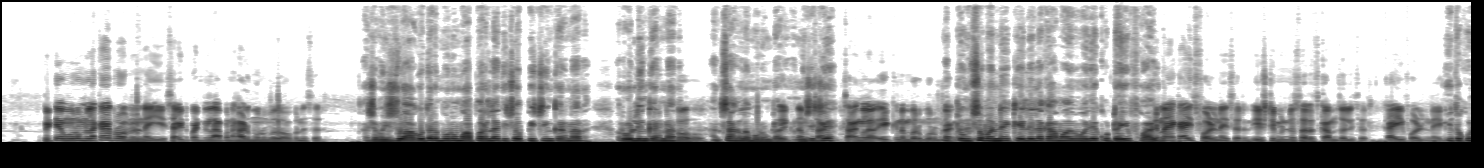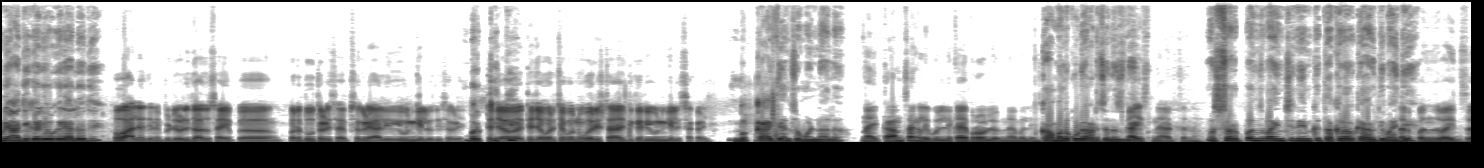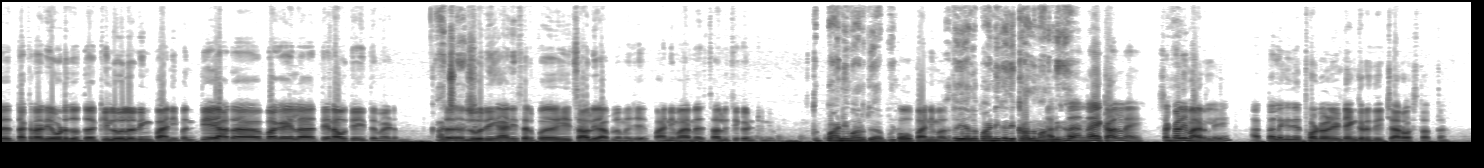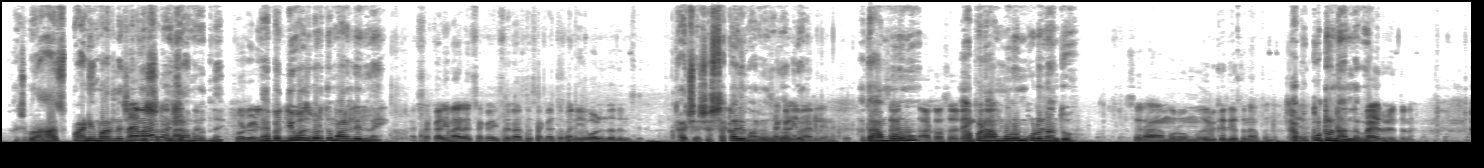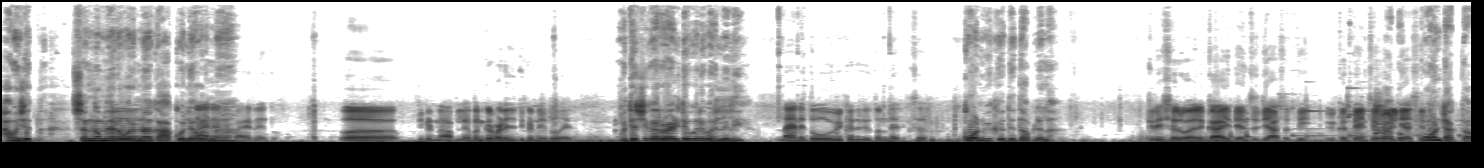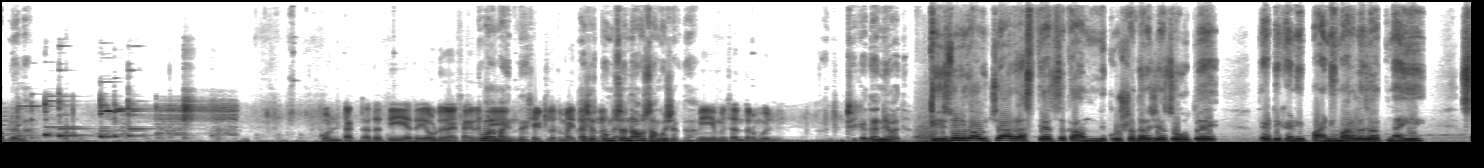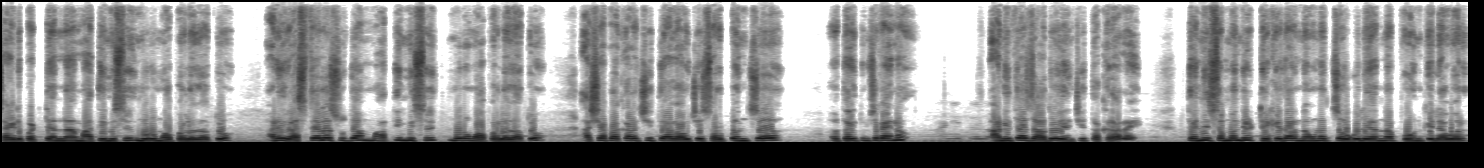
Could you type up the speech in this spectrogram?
पिट्या मुरुमला काय प्रॉब्लेम नाहीये? साईड पट्टीला आपण हार्ड मुरुम वापरणार सर. अच्छा म्हणजे जो अगोदर मुरुम वापरला त्याच्यावर पिचिंग करणार रोलिंग करणार हो, हो. आणि चांगला मुरुम टाकणार. एकदम म्हणजे जे चांग- चांगला एक नंबर मुरुम टाकणार. तुमचं म्हणणं आहे, केलेल्या कामामध्ये कुठेही फॉल्ट नाही काहीच फॉल्ट नाही सर एस्टिमेटनुसारच काम चालू आहे सर काही फॉल्ट नाही इथं कोणी अधिकारी वगैरे आले होते? हो आले होते ना. पीडब्ल्यू जाधव साहेब अं, परत उतळे साहेब सगळे आले येऊन गेले होते सगळे. बरं, किती- त्याच्यावर त्याच्यावरचे पण वरिष्ठ अधिकारी येऊन गेले सकाळी. मग काय त्यांचं म्हणणं आलं? नाही काम चांगले बोलले काही प्रॉब्लेम नाही बोलले. कामाला कुठे अडचणच नाही. काहीच नाही अडचण नाही. मग सरपंच बाईंची नेमकी तक्रार काय होती माहिती? सरपंच बाईचं तक्रार एवढंच होतं की लोलरिंग पाणी पण ते आता बघायला ते नव्हते इथं मॅडम अच्छा. लोरिंग आणि सरप हे चालू आहे आपलं म्हणजे पाणी मारणं चालूच आहे कंटिन्यू तर पाणी मारतोय आपण? हो पाणी आता मारतो याला पाणी कधी काल मारले का? आता नाही काल नाही. सकाळी मारले. आता लगेच थोड्या वेळाने टँकर होते चार वाजता आता अच्छा पण आज पाणी नाही, मारलं काही ना. जाणवत. नाही. नाही पण दिवसभर तर मारलेलं नाही. सकाळी मारायला सकाळी सर आता सकाळचं पाणी वळून जातं ना सर. अच्छा अच्छा सकाळी होता सकाळी. मारले ना सर. आता हा सात- मुरुम आठ वाजता आपण हा. मुरुम कुठून आणतो? सर हा मुरुम विकत घेतो ना आपण. आपण कुठून आणला? बाहेरून येतो ना. हा म्हणजे संगमनेरवरनं का नाही नाही, अकोल्यावरनं? नाही, बाहेर नाही येतो. तिकडनं आपल्या बनकरवाड्याच्या तिकडनं येतो बाहेर. मग त्याची काय रॉयल्टी वगैरे भरलेली? नाही नाही तो विकत येतो ना डायरेक्ट सर कोण विकत देतं आपल्याला? क्रेशरवाले काय त्यांचं जे असतं ते विकत त्यांची रॉयल्टी असते कोण टाकतं आपल्याला? कोण टाकतं? आता ते आता एवढं नाही सांगत तुम्हाला माहीत नाही. शेटलाच माहीत अच्छा असेल तुमचं आता. नाव सांगू शकता? मी हेमंत संतर मोजणी ठीक आहे धन्यवाद. तिजूर गावच्या रस्त्याचं काम निकृष्ट दर्जाचं होतंय. त्या ठिकाणी पाणी मारलं जात नाही. साईड पट्ट्यांना माती मिश्रित मुरुम वापरला जातो. आणि रस्त्याला सुद्धा माती मिश्रित मुरम वापरला जातो. अशा प्रकारची त्या गावचे सरपंच ताई तुमचं काय नाव? अनिता जाधव यांची तक्रार आहे. त्यांनी संबंधित ठेकेदार नवनाथ चौगुले यांना फोन केल्यावर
